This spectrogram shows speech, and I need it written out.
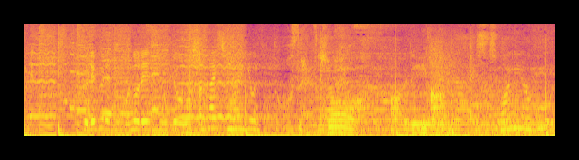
てくれぐれもこの練習場を破壊しないように。どうする？じゃああれでいいか。ファイアボール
